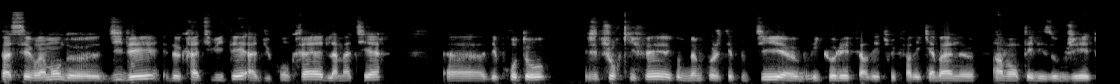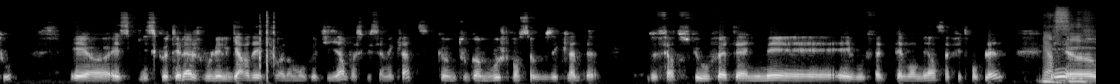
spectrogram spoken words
passer vraiment de d'idées, et de créativité à du concret, de la matière, euh, des protos. J'ai toujours kiffé, même quand j'étais plus petit, euh, bricoler, faire des trucs, faire des cabanes, euh, inventer des objets et tout. Et, euh, et ce, côté-là, je voulais le garder, tu vois, dans mon quotidien parce que ça m'éclate. Comme tout comme vous, je pense que ça vous éclate de, de faire tout ce que vous faites et animer et, et vous le faites tellement bien, ça fait trop plaisir. Merci. Et, euh,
